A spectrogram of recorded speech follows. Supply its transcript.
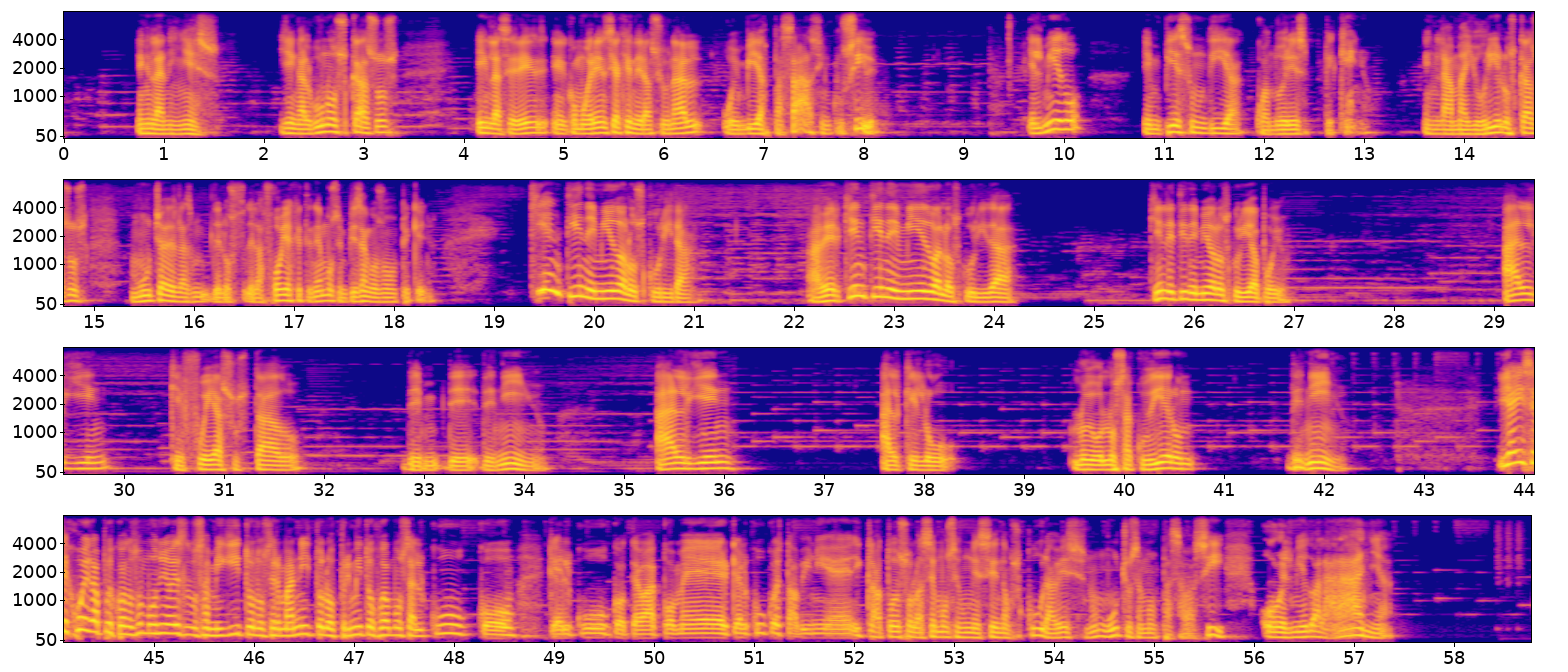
en la niñez y en algunos casos en la, eh, como herencia generacional o en vías pasadas inclusive. El miedo empieza un día cuando eres pequeño. En la mayoría de los casos, muchas de las, de las fobias que tenemos empiezan cuando somos pequeños. ¿Quién tiene miedo a la oscuridad? A ver, ¿quién tiene miedo a la oscuridad? ¿Quién le tiene miedo a la oscuridad, pollo? alguien que fue asustado de, de niño, alguien al que lo, lo, sacudieron de niño. Y ahí se juega, pues cuando somos niños, los amiguitos, los hermanitos, los primitos, jugamos al cuco, que el cuco te va a comer, que el cuco está viniendo. Y claro, todo eso lo hacemos en una escena oscura a veces, ¿no? Muchos hemos pasado así. O el miedo a la araña,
